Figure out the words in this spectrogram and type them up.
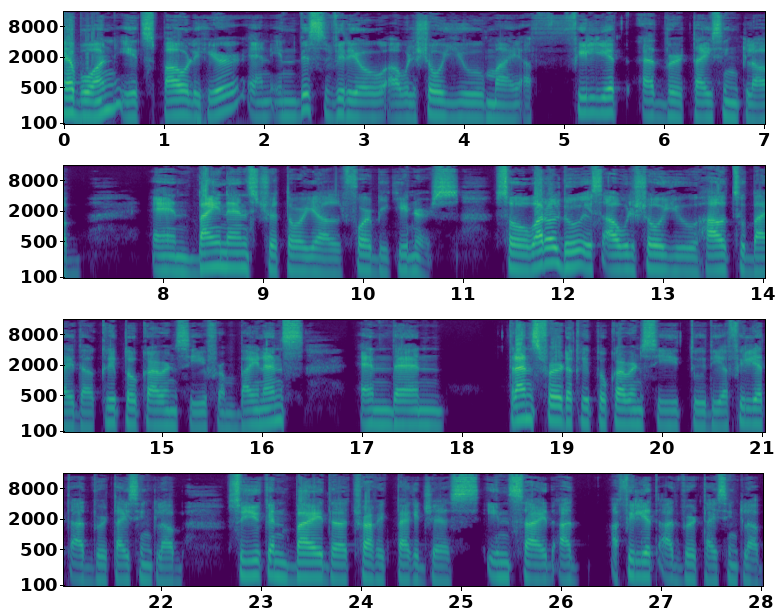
Hey everyone, it's Paolo here and in this video I will show you my affiliate advertising club and Binance tutorial for beginners. So what I'll do is I will show you how to buy the cryptocurrency from Binance and then transfer the cryptocurrency to the affiliate advertising club so you can buy the traffic packages inside ad affiliate advertising club.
